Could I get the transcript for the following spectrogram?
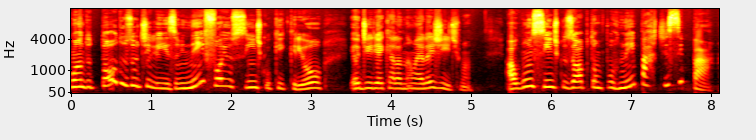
Quando todos utilizam e nem foi o síndico que criou, eu diria que ela não é legítima. Alguns síndicos optam por nem participar,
